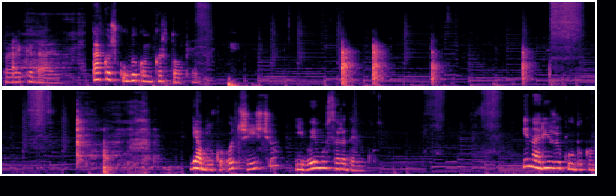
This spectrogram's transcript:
перекидаю. Також кубиком картоплю. Яблуко очищу і вийму серединку. І наріжу кубиком.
